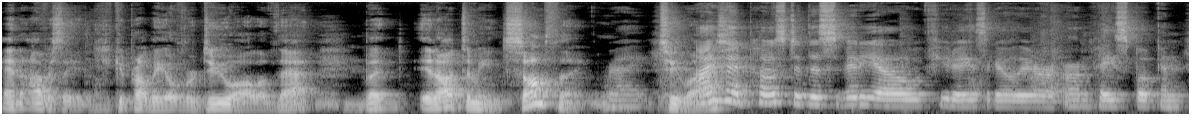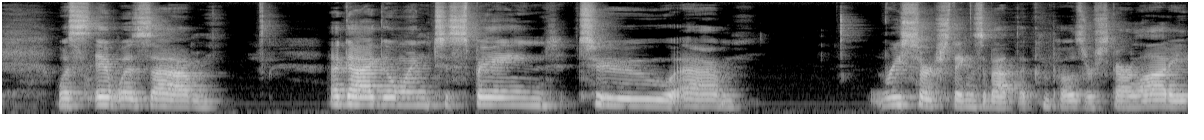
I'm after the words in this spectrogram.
And obviously, you could probably overdo all of that, but it ought to mean something right to us. I had posted this video a few days ago there on Facebook, and was it was um, a guy going to Spain to um, research things about the composer Scarlatti.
